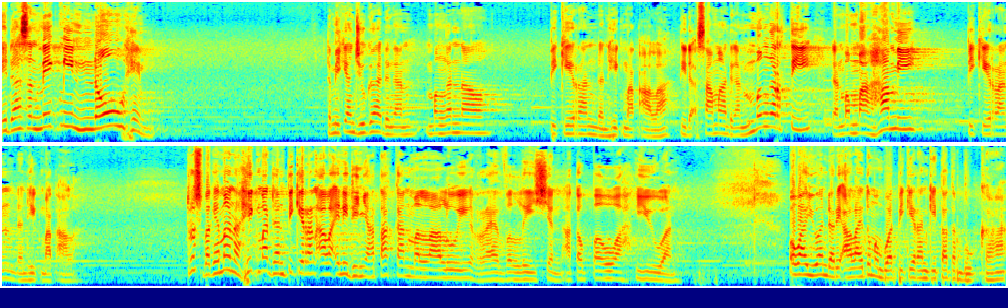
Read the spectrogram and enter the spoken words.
It doesn't make me know him. Demikian juga dengan mengenal pikiran dan hikmat Allah tidak sama dengan mengerti dan memahami pikiran dan hikmat Allah. Terus bagaimana hikmat dan pikiran Allah ini dinyatakan melalui revelation atau pewahyuan. Pewahyuan dari Allah itu membuat pikiran kita terbuka.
